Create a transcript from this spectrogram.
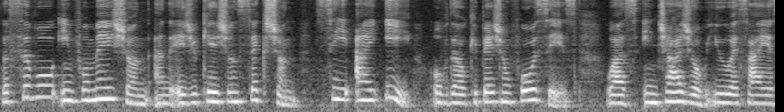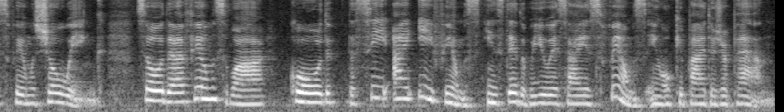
The Civil Information and Education Section, CIE, of the occupation forces was in charge of USIS film showing. So the films were called the CIE films instead of USIS films in occupied Japan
